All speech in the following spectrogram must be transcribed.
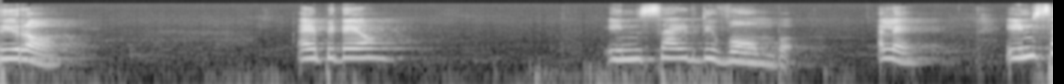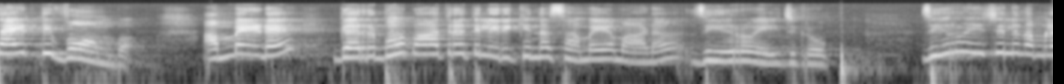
സീറോ ഏ പിന്നെയോ? ഇൻസൈഡ് ദി വോംബ് അല്ലേ? ഇൻസൈഡ് ദി വോംബ് അമ്മയുടെ ഗർഭപാത്രത്തിൽ ഇരിക്കുന്ന സമയമാണ് സീറോ ഏജ് ഗ്രൂപ്പ് സീറോ ഏജിൽ നമ്മൾ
